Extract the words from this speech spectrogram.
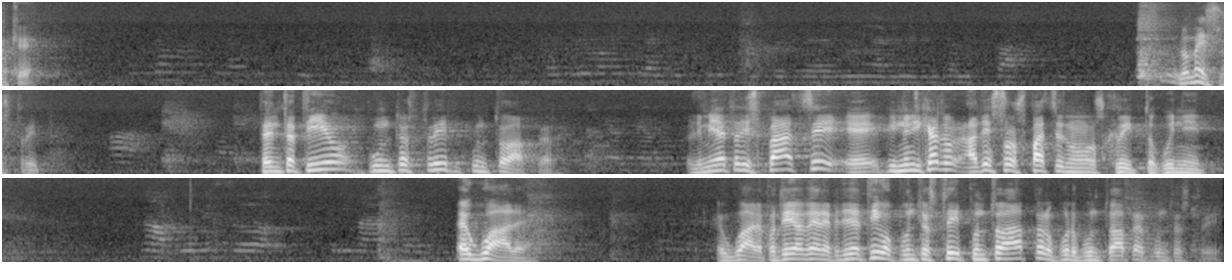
Perché? L'ho messo strip. Tentativo, punto strip, punto upper. Eliminato gli spazi, e in ogni caso adesso lo spazio non l'ho scritto, quindi è uguale. È uguale, potevi avere tentativo.strip.upper oppure .upper.strip.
